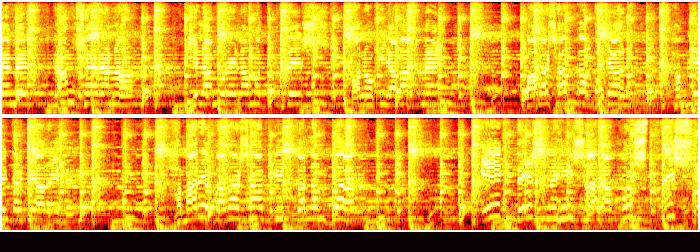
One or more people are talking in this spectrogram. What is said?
सैमिल ग्राम शहराना जिला मुरैना मध्य प्रदेश वालों की आवाज़ में बाबा साहब का भजन हम लेकर के आ रहे हैं। हमारे बाबा साहब की कलम पर एक देश नहीं, सारा पुष्प विश्व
